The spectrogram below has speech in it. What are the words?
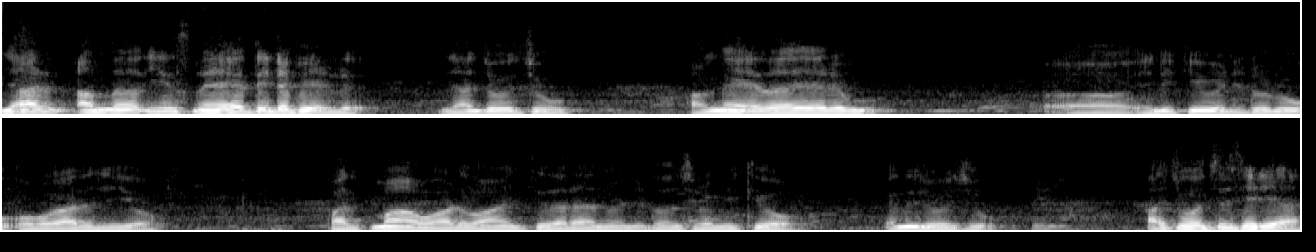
ഞാൻ അന്ന് ഈ സ്നേഹത്തിന്റെ പേരിൽ ഞാൻ ചോദിച്ചു അങ്ങ് ഏതായാലും എനിക്ക് വേണ്ടിയിട്ടൊരു ഉപകാരം ചെയ്യോ? പത്മ അവാർഡ് വാങ്ങിച്ചു തരാൻ വേണ്ടിയിട്ടൊന്ന് ശ്രമിക്കുമോ എന്ന് ചോദിച്ചു. അത് ചോദിച്ചത് ശരിയാ.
